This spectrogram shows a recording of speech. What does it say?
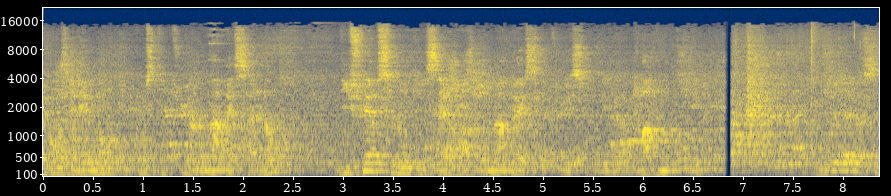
différents éléments qui constituent un marais salant diffèrent selon qu'il s'agisse de marais situés sur des marmoutiers. Sur ce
